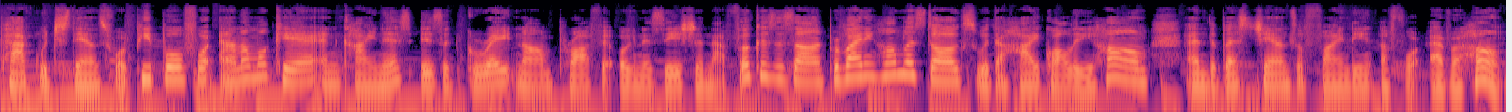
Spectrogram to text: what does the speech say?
PACK, which stands for People for Animal Care and Kindness, is a great nonprofit organization that focuses on providing homeless dogs with a high quality home and the best chance of finding a forever home.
